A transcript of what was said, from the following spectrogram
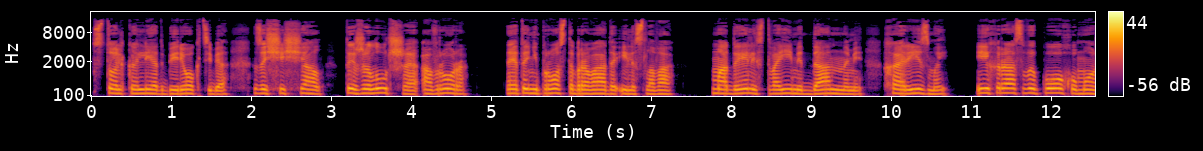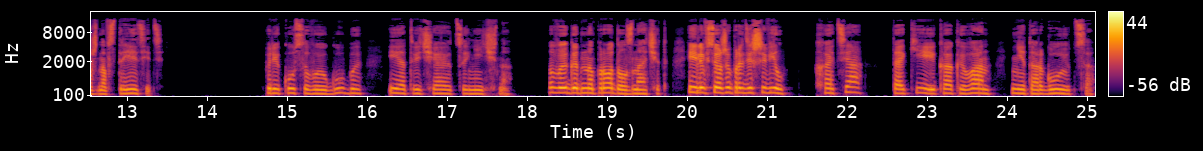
Столько лет берег тебя, защищал. Ты же лучшая, Аврора. Это не просто бравада или слова. Модели с твоими данными, харизмой. Их раз в эпоху можно встретить. Прикусываю губы и отвечаю цинично. Выгодно продал, значит, или все же продешевил. Хотя такие, как Иван, не торгуются.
